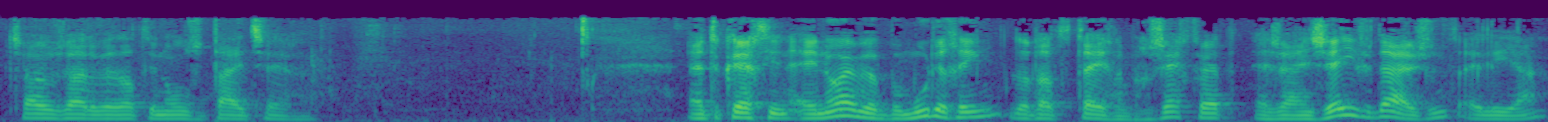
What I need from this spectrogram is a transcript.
Zo zouden we dat in onze tijd zeggen. En toen kreeg hij een enorme bemoediging, doordat er tegen hem gezegd werd: er zijn 7000, Elia,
